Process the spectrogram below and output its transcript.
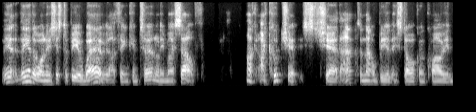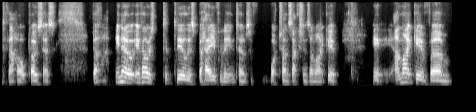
the, the other one is just to be aware of it, I think, internally myself. I, I could share, share that, and that would be an historical inquiry into that whole process. But you know, if I was to deal this behaviorally in terms of what transactions I might give, it, I might give um,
